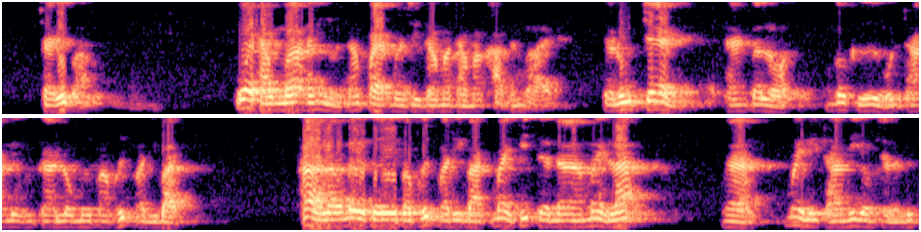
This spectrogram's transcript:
ำใช่หรือเปล่าว่าธรรมะทั้งหนึ่งทั้งแปดหมื่นสี่ธรรมธรรมขันธ์ทั้งหลาย จะรู้แจ้งแทงตลอด มันก็คือหนทางเดียวคือการลงมือประพฤติปฏิบัติ ถ้าเราไม่เคยประพฤติปฏิบัติ ไม่พิจารณาไม่ละนะไม่มีทางนิยมจะระลึก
